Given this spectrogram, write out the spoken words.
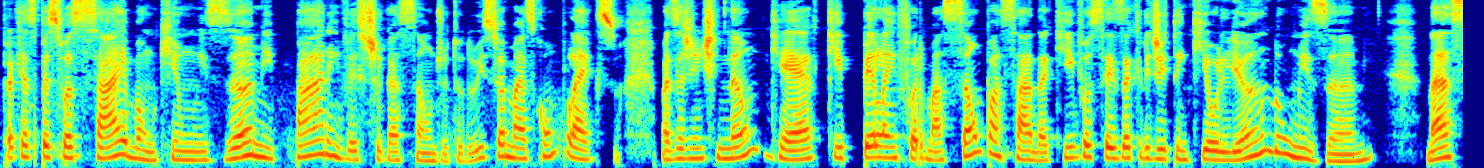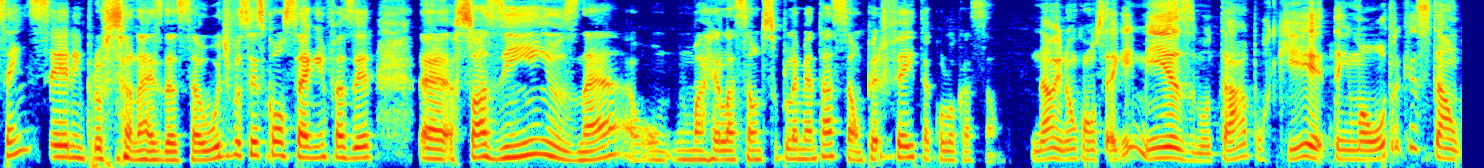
para que as pessoas saibam que um exame para investigação de tudo isso é mais complexo. Mas a gente não quer que, pela informação passada aqui, vocês acreditem que olhando um exame, né, sem serem profissionais da saúde, vocês conseguem fazer é, sozinhos, né, uma relação de suplementação. Perfeita a colocação. Não, e não conseguem mesmo, tá? Porque tem uma outra questão.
